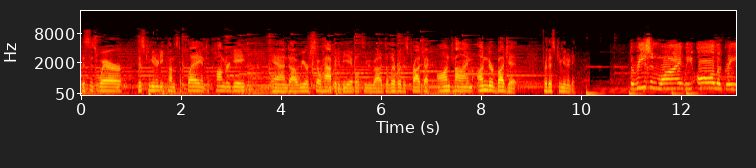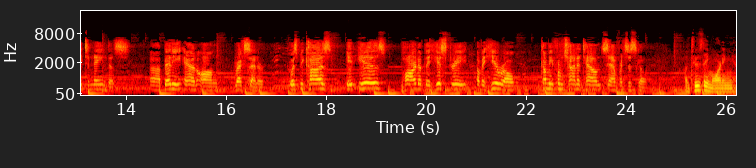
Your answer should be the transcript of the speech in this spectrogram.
This is where this community comes to play and to congregate, and uh, we are so happy to be able to uh, deliver this project on time, under budget, for this community. The reason why we all agreed to name this uh, Betty Ann Ong Rec Center was because it is part of the history of a hero coming from Chinatown, San Francisco. On Tuesday morning,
